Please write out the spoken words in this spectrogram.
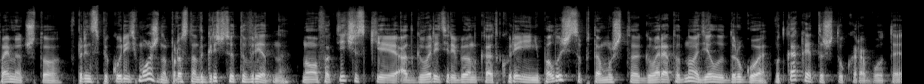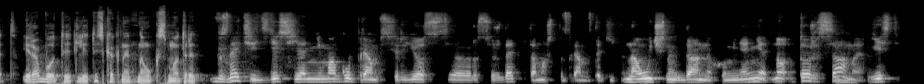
поймет, что, в принципе, курить можно, просто надо говорить, что это вредно. Но фактически отговорить ребенка от курения не получится, потому что говорят одно, а делают другое. Вот как эта штука работает? И работает ли? То есть как на это наука смотрит? Вы знаете, здесь я не могу прям всерьез э, рассуждать, потому что прям таких научных данных у меня нет. Но то же самое. Mm. Есть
